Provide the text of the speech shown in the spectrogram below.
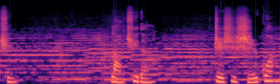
去，老去的只是时光。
